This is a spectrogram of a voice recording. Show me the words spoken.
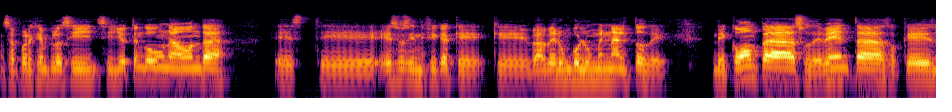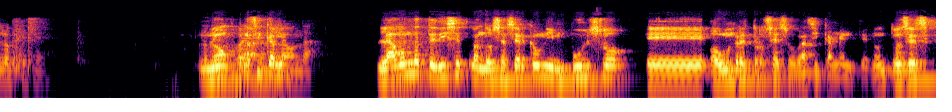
O sea, por ejemplo, si, si yo tengo una onda, este, eso significa que, que va a haber un volumen alto de, de, compras o de ventas, o qué es lo que... no, básicamente... La onda? La onda te dice cuando se acerca un impulso eh, o un retroceso, básicamente, ¿no? Entonces,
